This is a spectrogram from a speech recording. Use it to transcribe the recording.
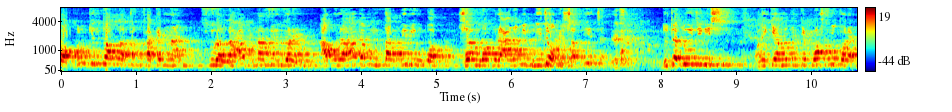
তখন কিন্তু আল্লাহ চুপ থাকেন না সুরাল্লাহ নাজিল করে আবুল আহাব এবং তার বিবির উপর স্বয়ং রবুল আলমী নিজে অভিশাপ দিয়েছেন। দুটা দুই জিনিস অনেকে আমাদেরকে প্রশ্ন করেন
